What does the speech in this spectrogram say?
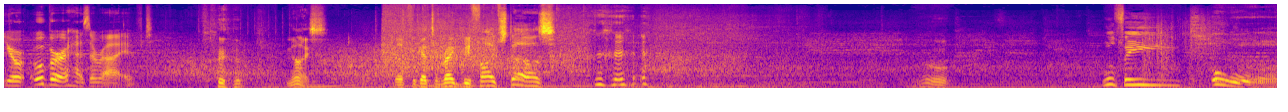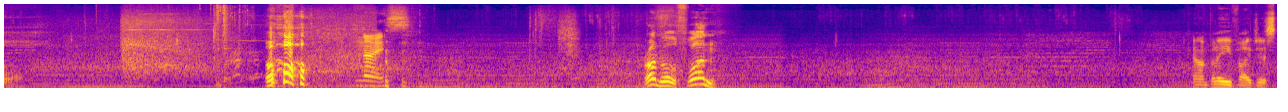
Your Uber has arrived. Nice. Don't forget to rate me five stars. oh. Wolfie! Oh! Oh! Nice. Run, Wolf, run! Can't believe I just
